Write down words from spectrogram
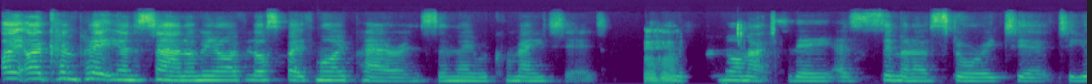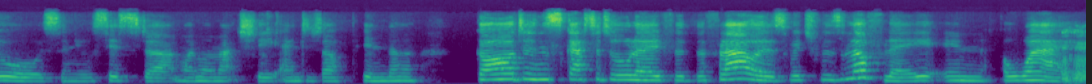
I, I completely understand. I mean, I've lost both my parents, and they were cremated. Mm-hmm. I mean, mom actually a similar story to, to yours and your sister. My mom actually ended up in the garden scattered all over the flowers, which was lovely in a way. Mm-hmm.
